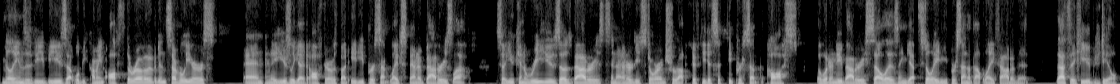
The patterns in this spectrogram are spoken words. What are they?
millions of EVs that will be coming off the road in several years, and they usually get off the road with about 80% lifespan of batteries left. So you can reuse those batteries in energy storage for about 50 to 60% the cost of what a new battery cell is and get still 80% of that life out of it. That's a huge deal.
